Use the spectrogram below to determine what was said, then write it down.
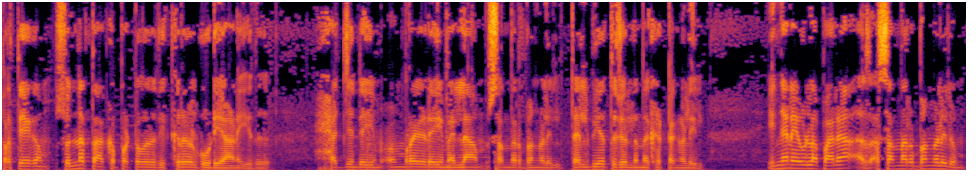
പ്രത്യേകം സുന്നത്താക്കപ്പെട്ട ഒരു ദിക്കറുകൾ കൂടിയാണ് ഇത്. ഹജ്ജിന്റെയും ഉംറയുടെയും എല്ലാം സന്ദർഭങ്ങളിൽ തൽബിയത്ത് ചൊല്ലുന്ന ഘട്ടങ്ങളിൽ ഇങ്ങനെയുള്ള പല സന്ദർഭങ്ങളിലും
